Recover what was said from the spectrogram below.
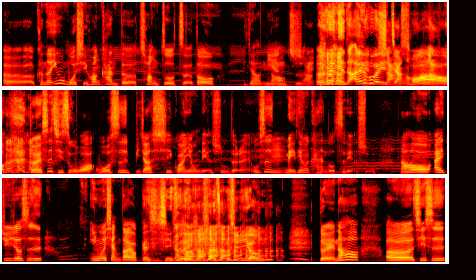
呃，可能因为我喜欢看的创作者都比较年老长 呃，对年长哎会讲话 对，是其实我我是比较习惯用脸书的人，我是嗯每天会看很多次脸书，然后 IG 就是因为想到要更新，所以赶快 上去用。对，然后呃，其实，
